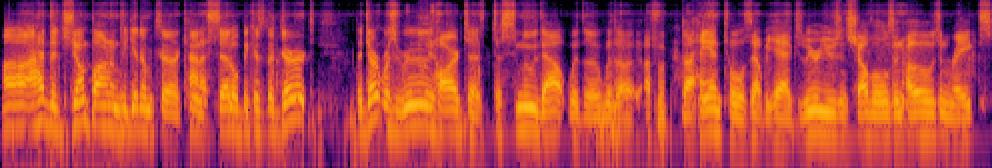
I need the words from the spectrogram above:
Uh, I had to jump on them to get them to kind of settle because the dirt, the dirt was really hard to, to smooth out with a with a, a the hand tools that we had because we were using shovels and hoes and rakes.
